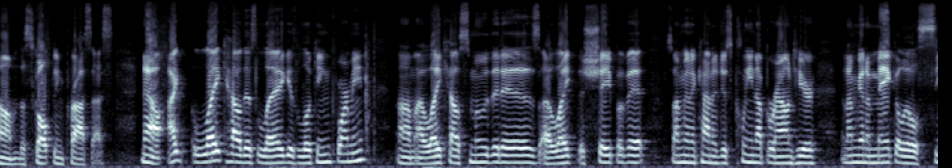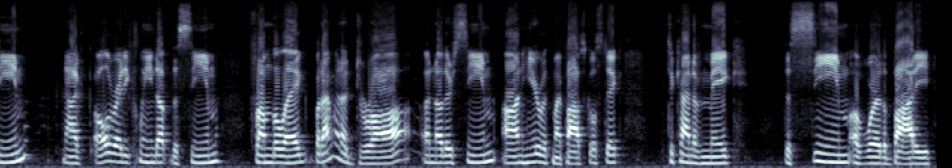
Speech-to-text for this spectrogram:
um, the sculpting process. Now, I like how this leg is looking for me. Um, I like how smooth it is. I like the shape of it. So I'm going to kind of just clean up around here and I'm going to make a little seam. Now I've already cleaned up the seam from the leg, but I'm going to draw another seam on here with my popsicle stick to kind of make the seam of where the body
